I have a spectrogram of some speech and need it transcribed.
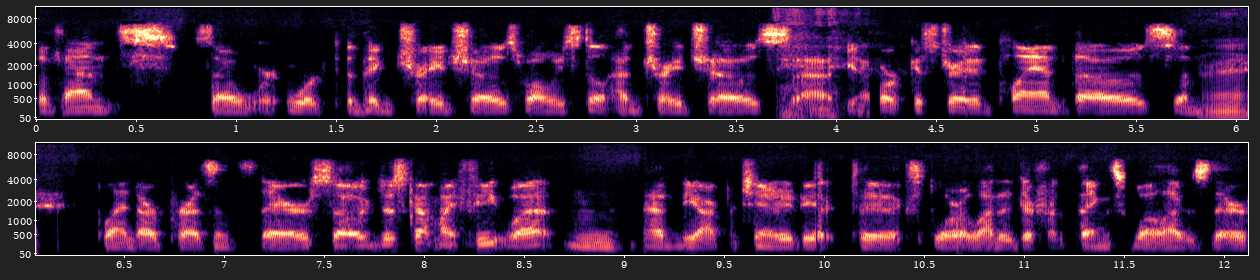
events. So worked the big trade shows while we still had trade shows. Uh, you know, orchestrated, planned those, and right. planned our presence there. So just got my feet wet and had the opportunity to, to explore a lot of different things while I was there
